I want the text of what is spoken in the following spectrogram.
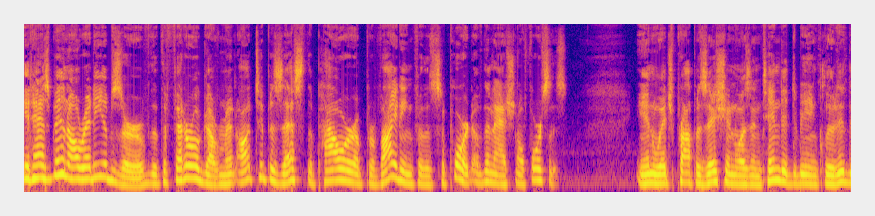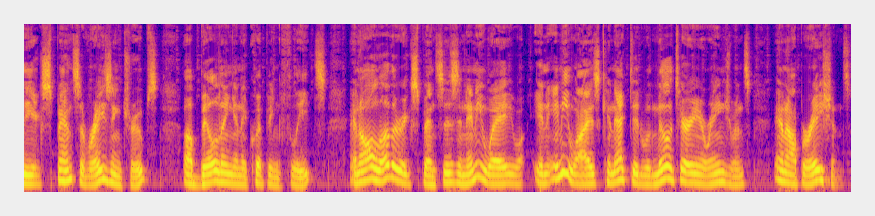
It has been already observed that the federal government ought to possess the power of providing for the support of the national forces, in which proposition was intended to be included the expense of raising troops, of building and equipping fleets, and all other expenses in any way in any wise connected with military arrangements and operations.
